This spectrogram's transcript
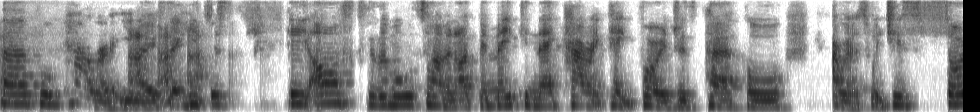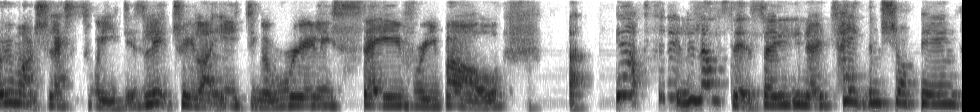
purple carrot, you know. So he just he asks for them all the time, and I've been making their carrot cake porridge with purple carrots, which is so much less sweet. It's literally like eating a really savoury bowl. But he absolutely loves it. So you know, take them shopping.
